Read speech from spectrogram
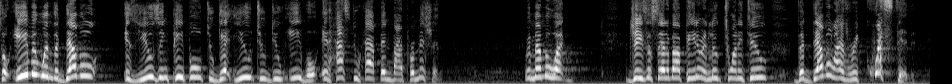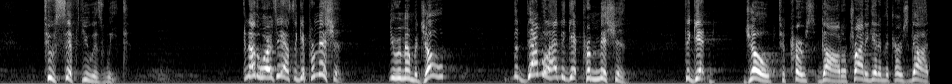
So even when the devil is using people to get you to do evil, it has to happen by permission. Remember what Jesus said about Peter in Luke 22? The devil has requested to sift you as wheat. In other words, he has to get permission. You remember Job the devil had to get permission to get Job to curse God or try to get him to curse God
